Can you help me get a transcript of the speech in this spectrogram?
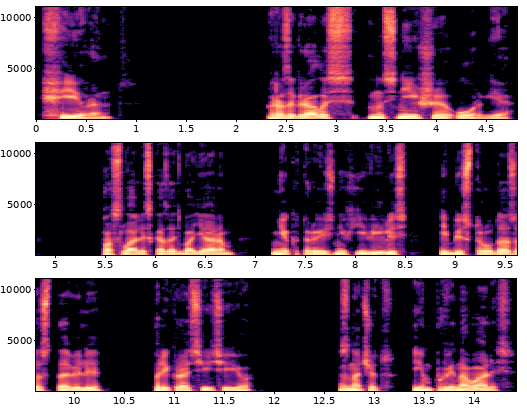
фирент». Разыгралась гнуснейшая оргия. Послали сказать боярам, некоторые из них явились и без труда заставили прекратить ее. Значит, им повиновались.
